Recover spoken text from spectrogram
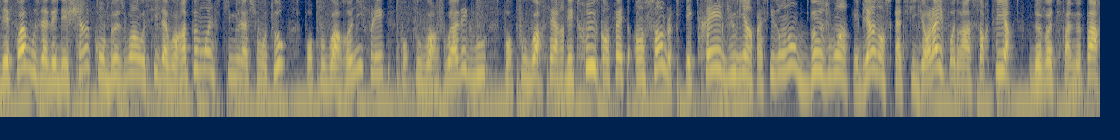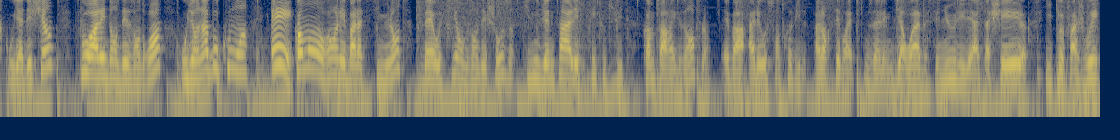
des fois vous avez des chiens qui ont besoin aussi d'avoir un peu moins de stimulation autour pour pouvoir renifler, pour pouvoir jouer avec vous, pour pouvoir faire des trucs en fait ensemble et créer du lien parce qu'ils en ont besoin. Et eh bien dans ce cas de figure là, il faudra sortir de votre fameux parc où il y a des chiens pour aller dans des endroits où il y en a beaucoup moins. Et comment on rend les balades stimulantes? Ben aussi en faisant des choses qui ne nous viennent pas à l'esprit tout de suite. Comme par exemple, eh ben, aller au centre-ville. Alors c'est vrai, vous allez me dire, ouais, ben, c'est nul, il est attaché, il peut pas jouer.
